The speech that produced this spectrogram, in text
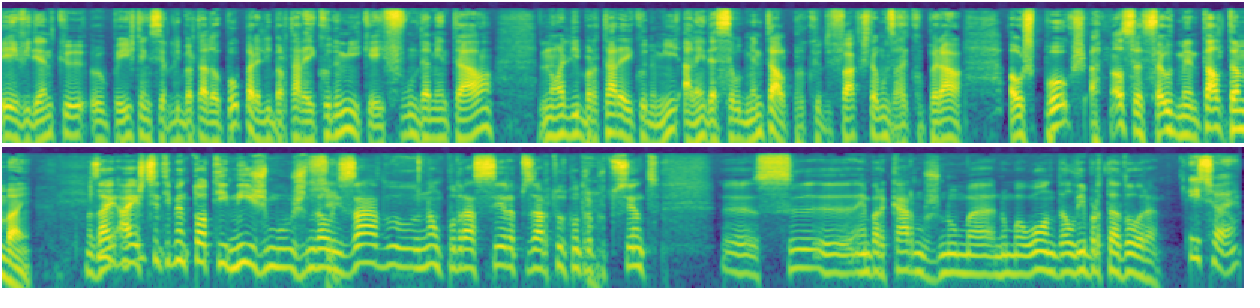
é evidente que o país tem que ser libertado ao pouco para libertar a economia, que é fundamental, não é libertar a economia além da saúde mental, porque de facto estamos a recuperar aos poucos a nossa saúde mental também. Mas há, há este sentimento de otimismo generalizado, Sim. não poderá ser, apesar de tudo, contraproducente uh, se embarcarmos numa, numa onda libertadora. Isso é.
